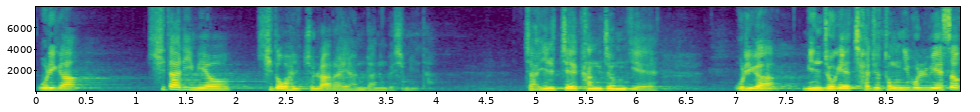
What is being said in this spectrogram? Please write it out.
우리가 기다리며 기도할 줄 알아야 한다는 것입니다. 자, 일제 강점기에 우리가 민족의 자주 독립을 위해서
